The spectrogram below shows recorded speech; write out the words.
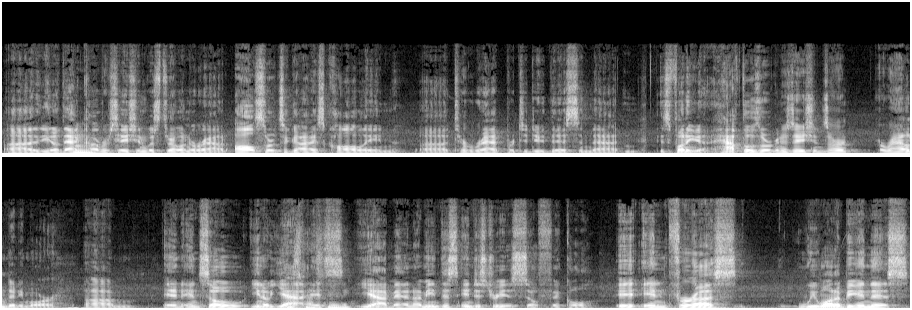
uh, you know that mm. conversation was thrown around. All sorts of guys calling uh, to rep or to do this and that. And it's funny, half those organizations aren't around anymore. Um, and and so you know, yeah, it's yeah, man. I mean, this industry is so fickle. It, and for us we want to be in this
